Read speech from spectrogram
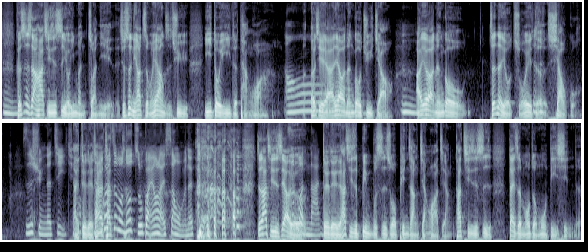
嗯，可事实上他其实是有一门专业的，就是你要怎么样子去一对一的谈话。哦，而且啊要能够聚焦，嗯，啊又要能够真的有所谓的效果。咨询的技巧，哎，对对，他他这么多主管要来上我们的课，就是他其实是要有很难，对对对，他其实并不是说平常讲话讲，他其实是带着某种目的性的，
